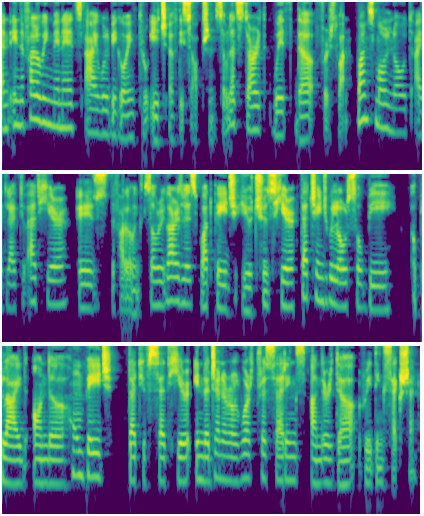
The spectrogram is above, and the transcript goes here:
And in the following minutes, I will be going through each of these options. So let's start with the first one. One small note I'd like to add here is the following. So regardless what page you choose here, that change will also be applied on the homepage that you've set here in the general WordPress settings under the reading section.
